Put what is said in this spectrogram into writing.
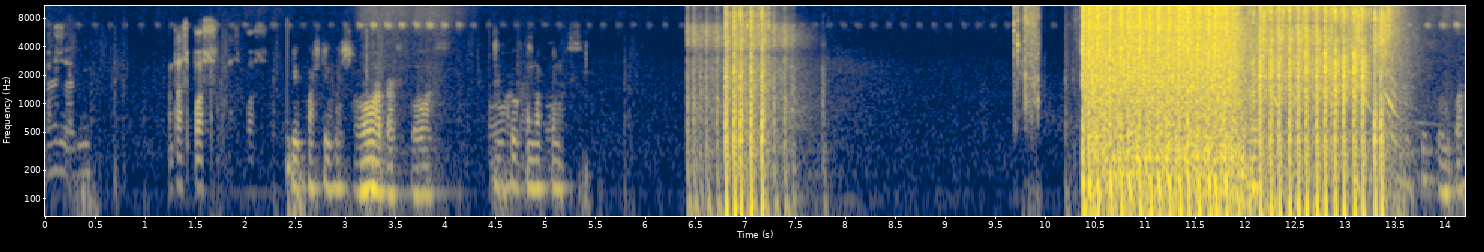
Mana nih? Atas pos. Atas pos. Di pos di pos. Oh, atas pos. Oh, gua kena pos. Sumpah.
